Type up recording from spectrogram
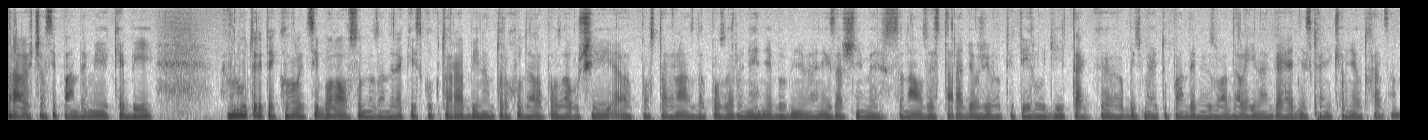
práve v čase pandémie, keby vnútri tej koalícii bola osobnosť Andreja Kisku, ktorá by nám trochu dala poza uši a postavila nás do pozoru, nech neblbneme a nech začneme sa naozaj starať o životy tých ľudí, tak e, aby sme aj tú pandémiu zvládali inak a ja dneska nikam neodchádzam.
